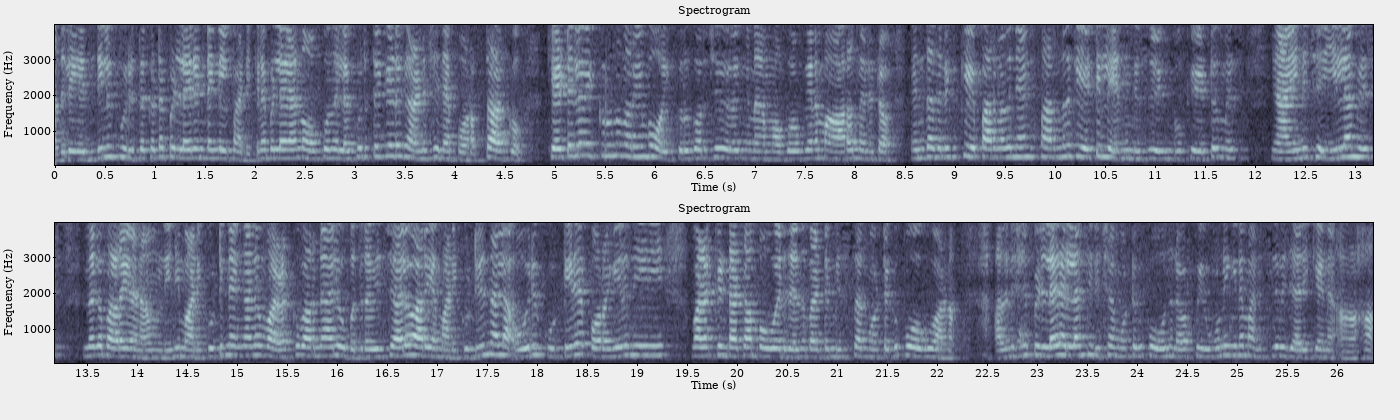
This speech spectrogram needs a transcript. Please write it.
അതിൽ എന്തെങ്കിലും കുരുത്തക്കെട്ട പിള്ളേരുണ്ടെങ്കിൽ പഠിക്കണ പിള്ളേരെ നോക്കുന്നില്ല. കുരുത്തക്കേട് കാണിച്ച് ഞാൻ പുറത്താക്കും. കേട്ടില്ല ഇക്രു എന്ന് പറയുമ്പോൾ ഇക്രു കുറച്ച് ഇങ്ങനെ മുഖമൊക്കെ ഇങ്ങനെ മാറുന്നുണ്ട് കേട്ടോ എന്താ നിനക്ക് പറഞ്ഞത് ഞാൻ പറഞ്ഞത് കേട്ടില്ലേ എന്ന് മിസ് ചോദിക്കുമ്പോൾ കേട്ടു മിസ് ഞാൻ ഇനി ചെയ്യില്ല മിസ് എന്നൊക്കെ പറയണം. ഇനി മണിക്കുട്ടിനെ എങ്ങാനും വഴക്ക് പറഞ്ഞാലോ ഉപദ്രവിച്ചാലോ അറിയാം. മണിക്കുട്ടി നല്ല ഒരു കുട്ടിയുടെ പുറകിൽ നീ ഇനി വഴക്കുണ്ടാക്കാൻ പോകരുത് എന്ന് പറഞ്ഞിട്ട് മിസ് അങ്ങോട്ടേക്ക് പോകുവാണ്. അതിനുശേഷം പിള്ളേരെല്ലാം തിരിച്ചങ്ങോട്ടേക്ക് പോകുന്നുണ്ട്. അപ്പൊ പ്യൂൺ ഇങ്ങനെ മനസ്സിൽ വിചാരിക്കുകയാണ് ആഹാ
